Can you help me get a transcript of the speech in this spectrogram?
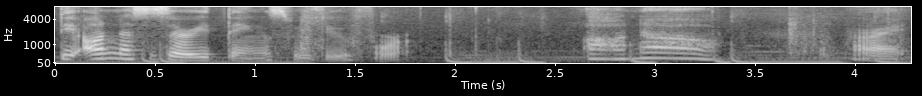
The unnecessary things we do for... Oh no! Alright.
